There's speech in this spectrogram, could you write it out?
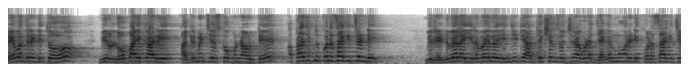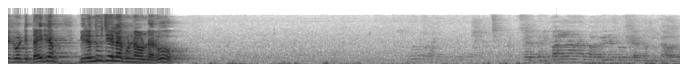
రేవంత్ రెడ్డితో మీరు లోపాయికారి అగ్రిమెంట్ చేసుకోకుండా ఉంటే ఆ ప్రాజెక్టును కొనసాగించండి. మీరు రెండు వేల ఇరవైలో ఎన్జిటి అబ్జెక్షన్స్ వచ్చినా కూడా జగన్మోహన్ రెడ్డి కొనసాగించేటువంటి ధైర్యం మీరు ఎందుకు చేయలేకుండా ఉన్నారు సార్ పరిపాలనాపరమైనటువంటి అనుమతులు కావాలి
